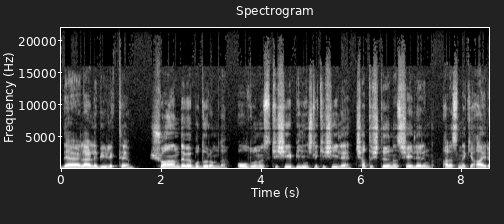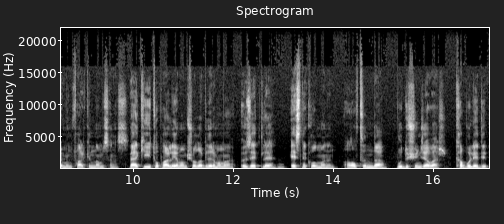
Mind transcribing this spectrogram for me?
değerlerle birlikte şu anda ve bu durumda olduğunuz kişiyi bilinçli kişiyle çatıştığınız şeylerin arasındaki ayrımın farkında mısınız? Belki iyi toparlayamamış olabilirim ama özetle esnek olmanın altında bu düşünce var. Kabul edip,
